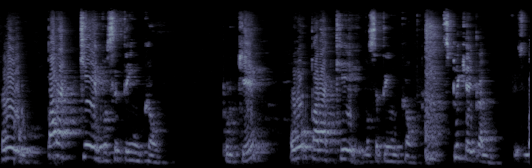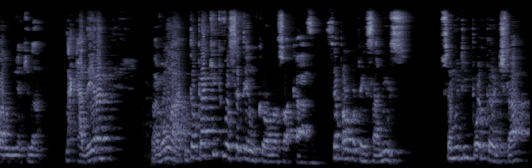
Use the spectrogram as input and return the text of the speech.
ou para que você tem um cão? Por quê ou para que você tem um cão? Explique aí para mim. Fiz um barulhinho aqui na, na cadeira. Mas vamos lá. Então, para que, que você tem um cão na sua casa? Você parou para pensar nisso? Isso é muito importante, tá?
